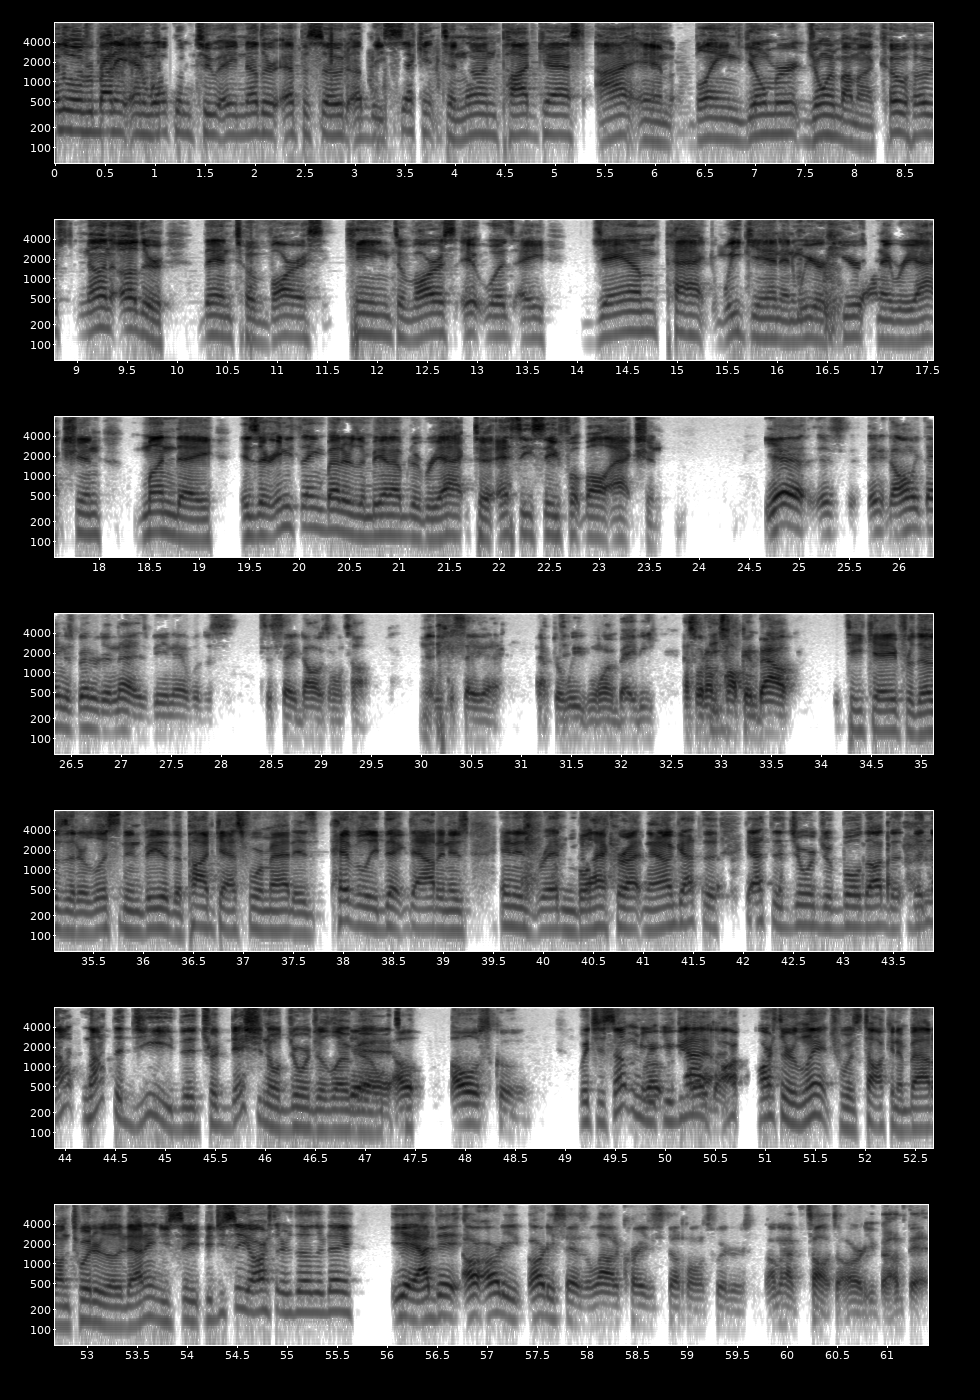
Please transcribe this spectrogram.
Hello, everybody, and welcome to another episode of the Second to None podcast. I am Blaine Gilmer, joined by my co host, none other than Tavarres King. Tavarres, it was a jam packed weekend, and we are here on a reaction Monday. Is there anything better than being able to react to SEC football action? Yeah, it's it, the only thing that's better than that is being able to to say dogs on top. We can say that after week one, baby. That's what I'm talking about. TK, for those that are listening via the podcast format, is heavily decked out in his in his red and black right now. Got the got the Georgia Bulldog, the, the not not the G, the traditional Georgia logo. Yeah, old, old school. Which is something you, you got Ar- Arthur Lynch was talking about on Twitter the other day. Didn't you see? Did you see Arthur the other day? Yeah, I did. Artie Artie says a lot of crazy stuff on Twitter. I'm gonna have to talk to Artie about that.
